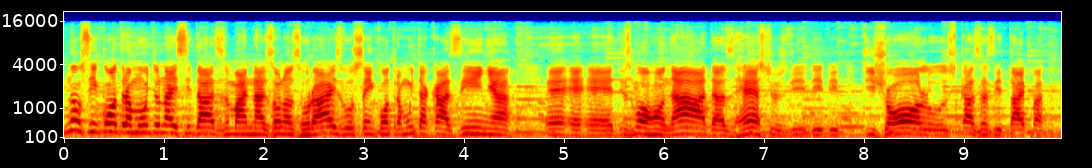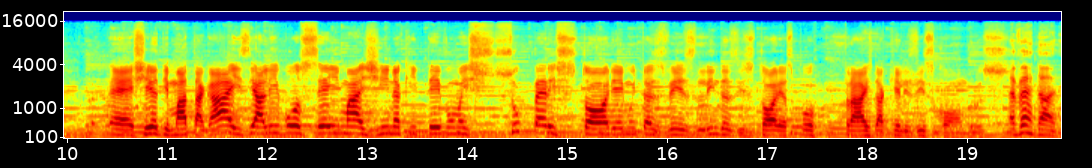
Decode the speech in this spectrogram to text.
Não se encontra muito nas cidades, mas nas zonas rurais você encontra muita casinha é, é, é, desmoronadas, restos de, de, de, tijolos, casas de taipa é, cheia de matagais, e ali você imagina que teve uma super história e muitas vezes lindas histórias por trás daqueles escombros. É verdade.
